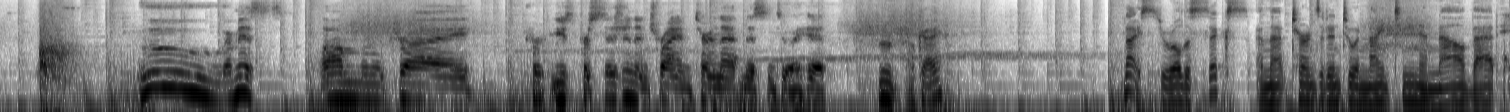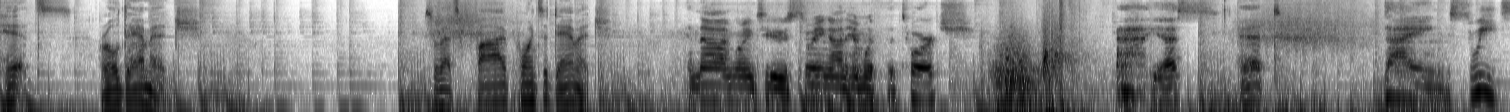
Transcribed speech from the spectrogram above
Ooh, I missed. I'm gonna try per- use precision and try and turn that miss into a hit. Hmm, okay. Nice. You rolled a six, and that turns it into a 19, and now that hits. Roll damage. So that's five points of damage. And now I'm going to swing on him with the torch. Ah, yes. Hit. Dying. Sweet.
